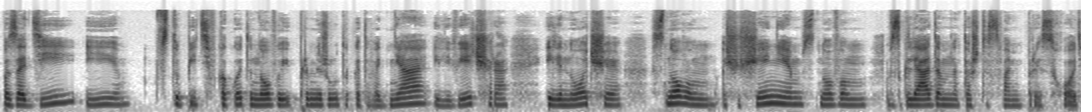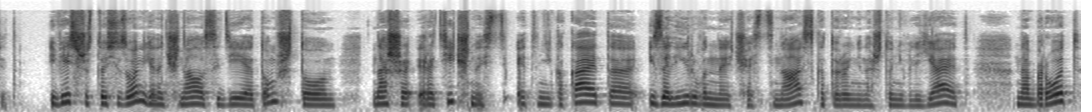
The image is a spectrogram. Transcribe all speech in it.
позади и вступить в какой-то новый промежуток этого дня или вечера или ночи с новым ощущением, с новым взглядом на то, что с вами происходит. И весь шестой сезон я начинала с идеи о том, что наша эротичность — это не какая-то изолированная часть нас, которая ни на что не влияет. Наоборот,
